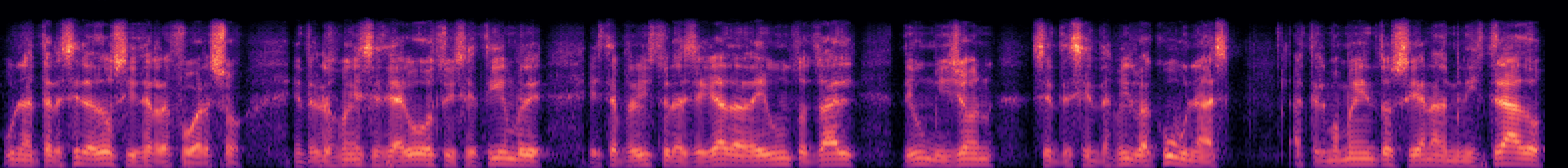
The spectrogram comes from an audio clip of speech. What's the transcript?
una tercera dosis de refuerzo. Entre los meses de agosto y septiembre está previsto la llegada de un total de 1.700.000 vacunas. Hasta el momento se han administrado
